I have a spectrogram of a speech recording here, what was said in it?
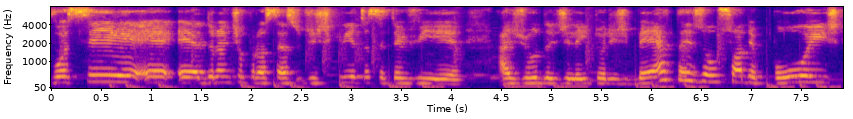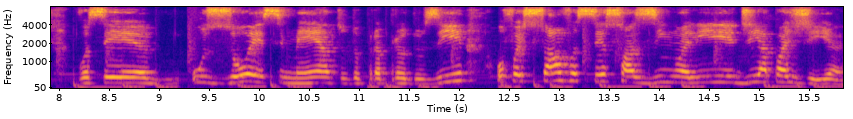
Você, é, é, durante o processo de escrita, você teve ajuda de leitores betas ou só depois você usou esse método para produzir ou foi só você sozinho ali dia após dia?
